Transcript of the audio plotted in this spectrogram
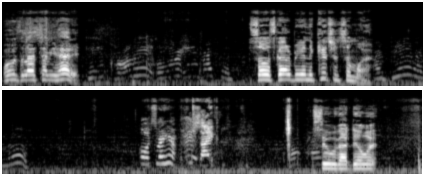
When was the last time you had it? Can you it when we were eating breakfast? So it's got to be in the kitchen somewhere. I did. I looked. Oh, it's right here. Psych. See what we got to deal with. All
